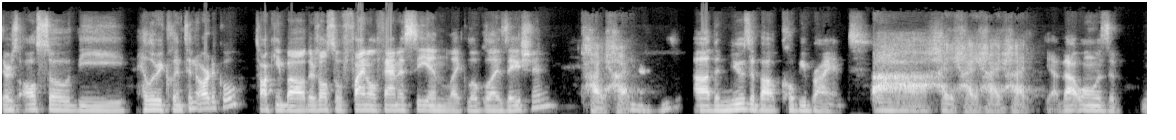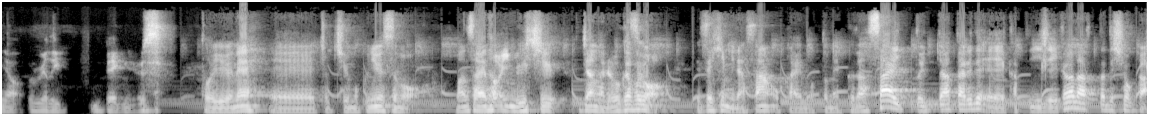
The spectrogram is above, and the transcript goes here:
There's also the Hillary Clinton article talking about there's also Final Fantasy and like localization. はいはい。Uh, the news about Kobe Bryant. ああ、はいはいはいはい。Yeah, that one was a you know really big news. というね、えー、ちょ注目ニュースも満載のイングリッシュジャーナル6月号。ぜひ皆さんお買い求めください。といったあたりで、えー、勝手に EJ いかがだったでしょうか、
